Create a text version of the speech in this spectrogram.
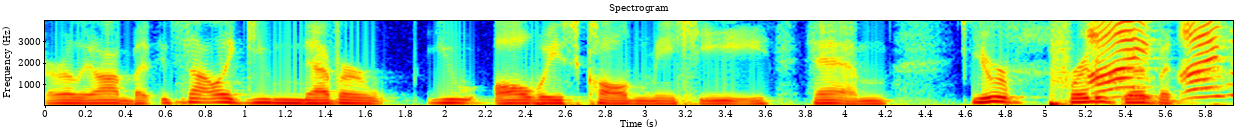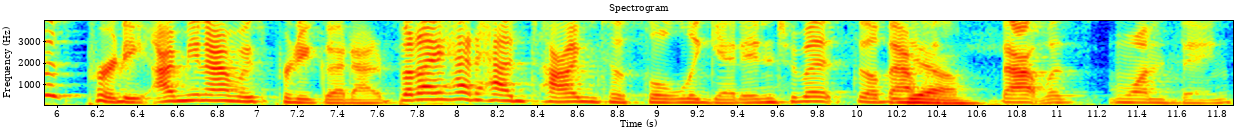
early on, but it's not like you never you always called me he, him. You were pretty I, good, but I was pretty. I mean, I was pretty good at it, but I had had time to slowly get into it, so that Yeah. was that was one thing.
